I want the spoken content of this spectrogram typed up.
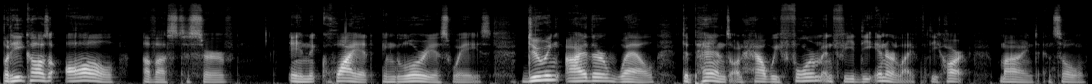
but he calls all of us to serve in quiet and glorious ways. Doing either well depends on how we form and feed the inner life, the heart, mind, and soul.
